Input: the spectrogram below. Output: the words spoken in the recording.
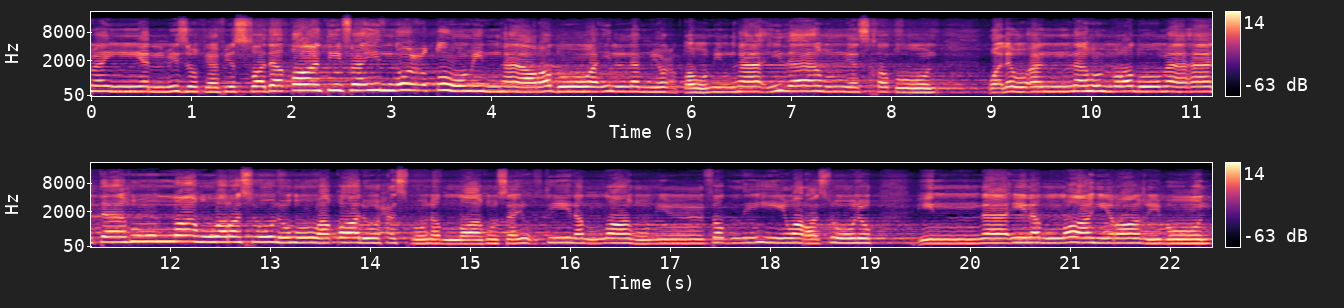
من يلمزك في الصدقات فإن أعطوا منها رضوا وإن لم يعطوا منها إذا هم يسخطون. ولو أنهم رضوا ما آتاهم الله ورسوله وقالوا حسبنا الله سيؤتينا الله من فضله ورسوله إنا إلى الله راغبون.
